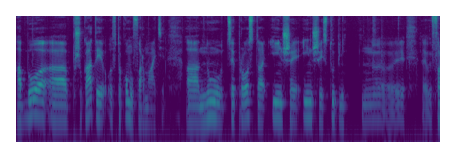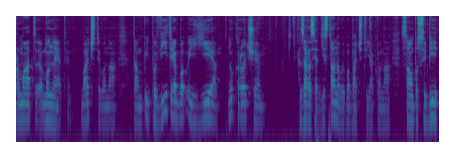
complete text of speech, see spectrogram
або а, шукати в такому форматі. А, ну, це просто інше, інший ступінь. Формат монети. Бачите, вона там і повітря є. Ну, коротше, зараз я дістану, ви побачите, як вона сама по собі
